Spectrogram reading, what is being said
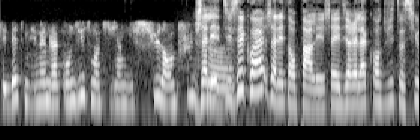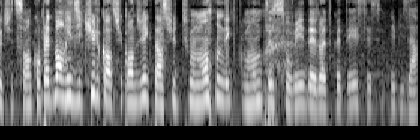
c'est bête, mais même la conduite, moi qui viens du sud en plus. J'allais, euh, tu sais quoi? J'allais t'en parler. J'allais dire et la conduite aussi où tu te sens complètement ridicule quand tu conduis et que t'insultes tout le monde et que tout le monde te sourit de l'autre côté. C'est, ça fait bizarre.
